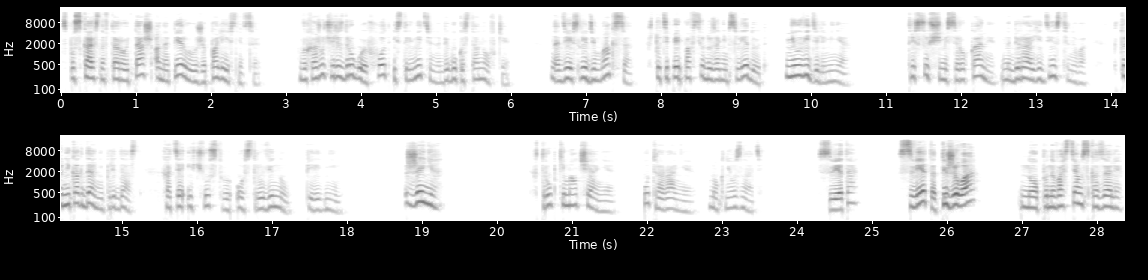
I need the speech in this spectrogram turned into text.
Спускаюсь на второй этаж, а на первый уже по лестнице. Выхожу через другой вход и стремительно бегу к остановке. Надеюсь, люди Макса, что теперь повсюду за ним следуют, не увидели меня. Трясущимися руками набираю единственного, кто никогда не предаст, хотя и чувствую острую вину перед ним. «Женя!» В трубке молчание. Утро ранее, мог не узнать. «Света? Света, ты жива?» Но по новостям сказали.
